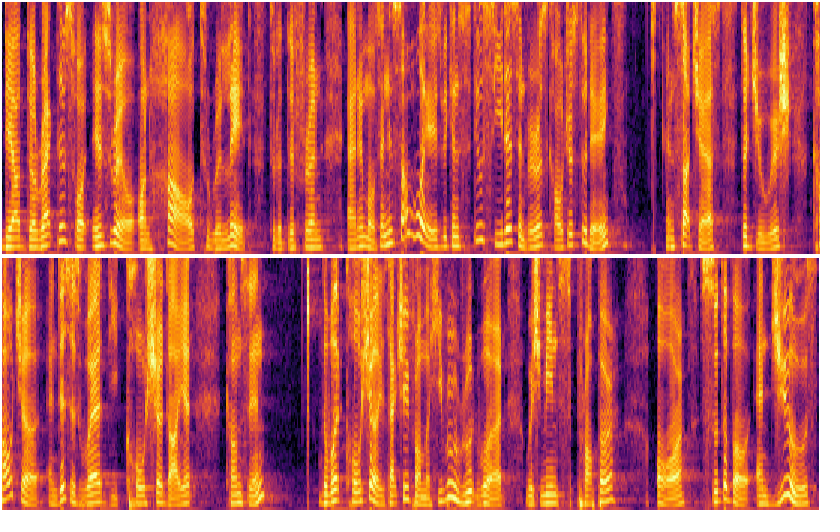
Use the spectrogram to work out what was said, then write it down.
They are directives for Israel on how to relate to the different animals. And in some ways, we can still see this in various cultures today, and such as the Jewish culture. And this is where the kosher diet comes in. The word kosher is actually from a Hebrew root word which means proper or suitable. And Jews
